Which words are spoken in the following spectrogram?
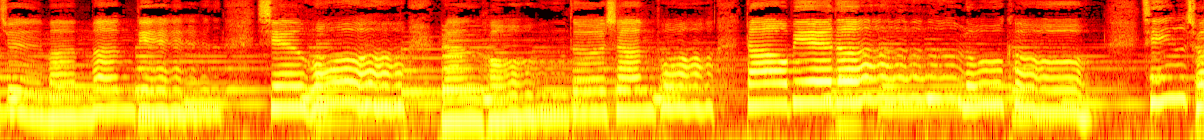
觉慢慢变鲜活，染红的山坡，道别的路口，青春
